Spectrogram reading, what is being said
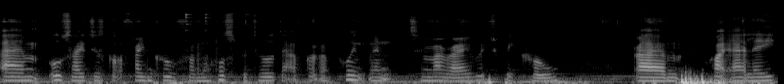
Um, also, I just got a phone call from the hospital that I've got an appointment tomorrow, which would be cool, um, quite early,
